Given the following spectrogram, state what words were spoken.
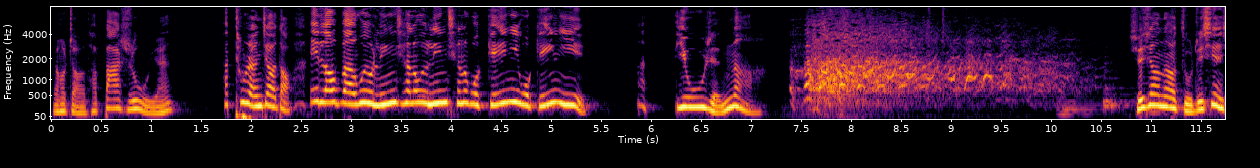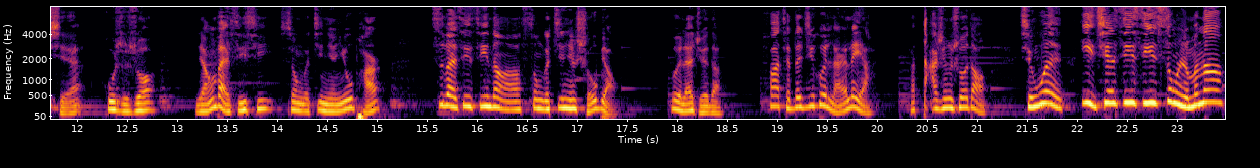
然后找了他八十五元。他突然叫道：“哎，老板，我有零钱了，我有零钱了，我给你，我给你！”啊，丢人呐！学校呢组织献血，护士说两百 CC 送个纪念 U 盘，四百 CC 呢送个纪念手表。未来觉得发财的机会来了呀，他大声说道：“请问一千 CC 送什么呢？”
